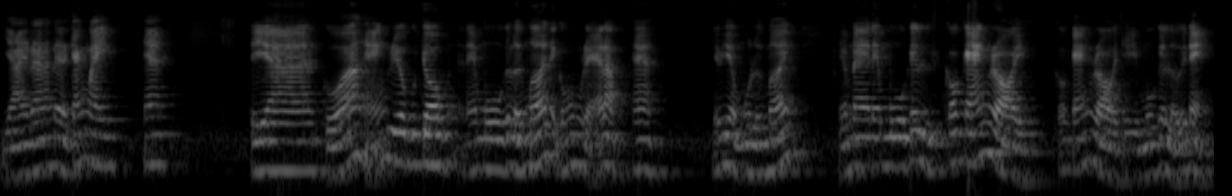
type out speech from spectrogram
dài ra đây là cán mây ha thì à, của hãng Rio Cucho anh em mua cái lưỡi mới này cũng không rẻ đâu ha. Nếu như mua lưỡi mới thì hôm nay anh em mua cái có cán rồi có cán rồi thì mua cái lưỡi này.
